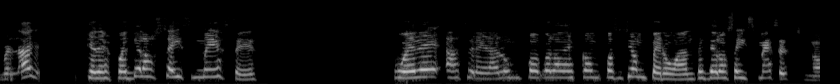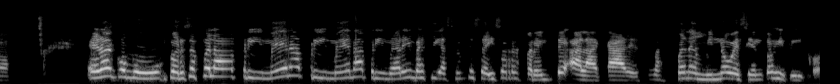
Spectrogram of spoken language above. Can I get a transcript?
¿verdad? Que después de los seis meses puede acelerar un poco la descomposición, pero antes de los seis meses no. Era como, pero esa fue la primera, primera, primera investigación que se hizo referente a la CARES. Fue en el 1900 y pico.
